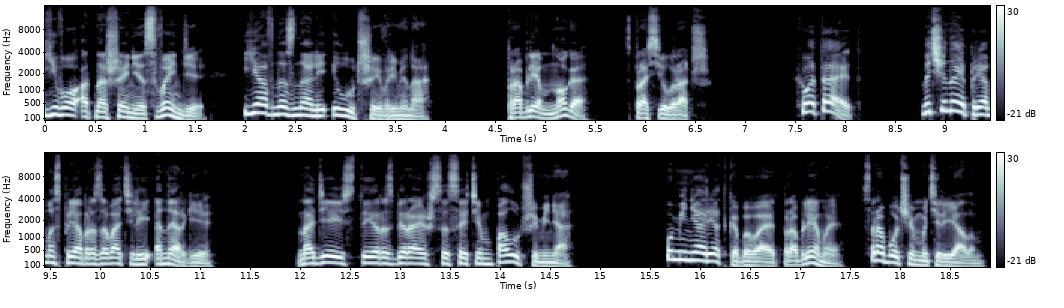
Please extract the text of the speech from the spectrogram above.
Его отношения с Венди явно знали и лучшие времена. «Проблем много?» — спросил Радж. «Хватает. Начинай прямо с преобразователей энергии. Надеюсь, ты разбираешься с этим получше меня. У меня редко бывают проблемы, с рабочим материалом»,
